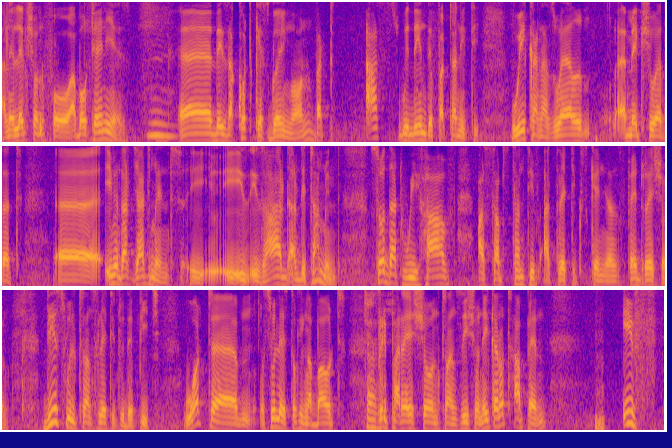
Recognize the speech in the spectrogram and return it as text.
an election for about 10 years. Mm. Uh, there's a court case going on, but us within the fraternity, we can as well uh, make sure that uh, even that judgment is, is hard and determined so that we have a substantive athletics Kenya federation. This will translate into the pitch. What um, Sule is talking about, transition. preparation, transition, it cannot happen if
